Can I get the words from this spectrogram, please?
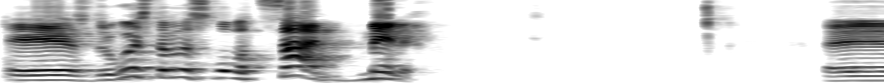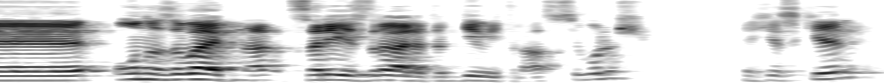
Э, с другой стороны, слово царь, мелех, он называет царей Израиля так 9 раз всего лишь, Эхискель.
